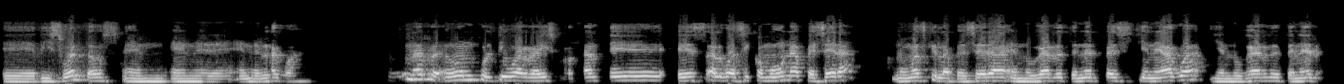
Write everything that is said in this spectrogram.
eh, disueltos en, en, eh, el agua. un cultivo a raíz flotante es algo así como una pecera, más que la pecera en lugar de tener peces tiene agua y en lugar de tener,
